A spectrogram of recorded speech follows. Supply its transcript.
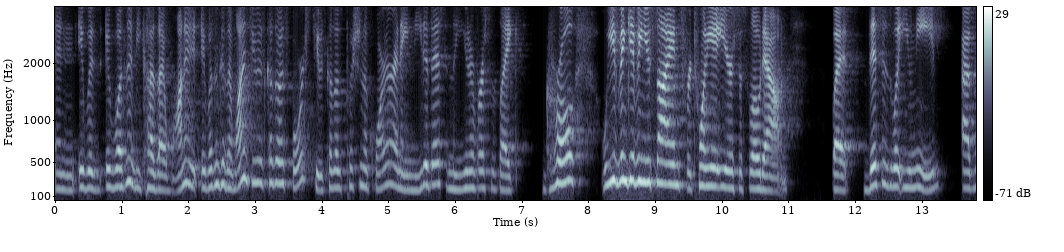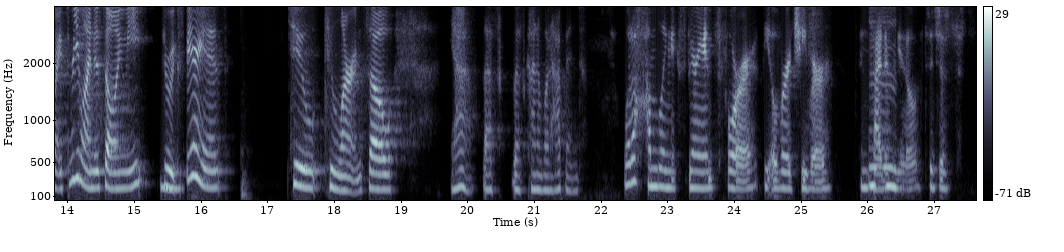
And it was it wasn't because I wanted it wasn't because I wanted to, it was because I was forced to. It's because I was pushing a corner and I needed this and the universe was like, "Girl, we've been giving you signs for 28 years to slow down, but this is what you need, as my three line is telling me through mm-hmm. experience to to learn. So yeah, that's that's kind of what happened. What a humbling experience for the overachiever inside mm-hmm. of you to just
